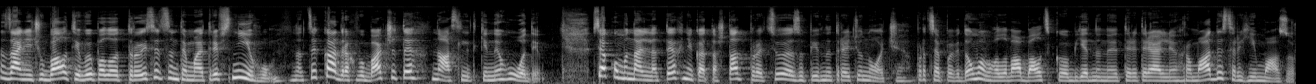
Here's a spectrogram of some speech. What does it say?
За ніч у Балті випало 30 сантиметрів снігу. На цих кадрах ви бачите наслідки негоди. Вся комунальна техніка та штат працює з опів на третю ночі. Про це повідомив голова Балтської об'єднаної територіальної громади Сергій Мазур.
